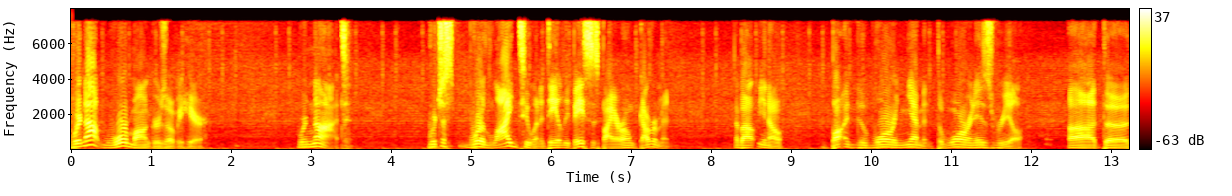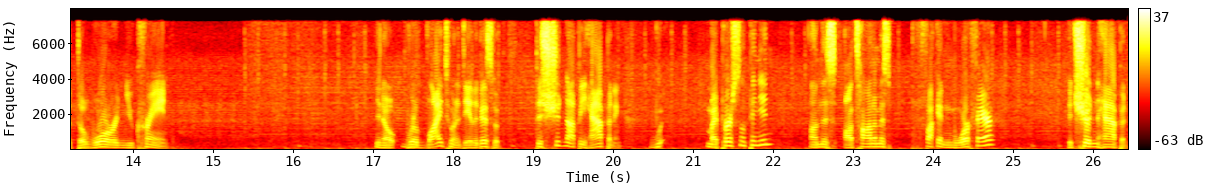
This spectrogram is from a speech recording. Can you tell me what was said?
we're not warmongers over here. We're not. We're just we're lied to on a daily basis by our own government about you know the war in Yemen, the war in Israel, uh, the the war in Ukraine. You know we're lied to on a daily basis, but this should not be happening. My personal opinion on this autonomous fucking warfare, it shouldn't happen.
